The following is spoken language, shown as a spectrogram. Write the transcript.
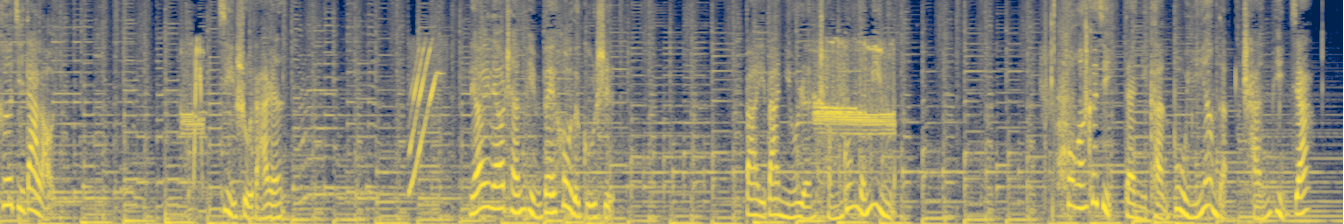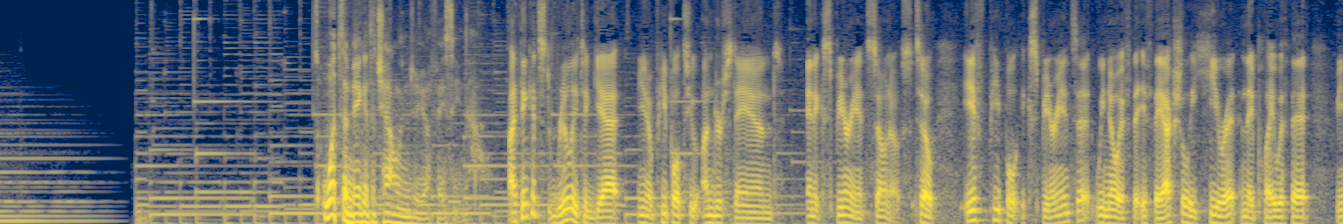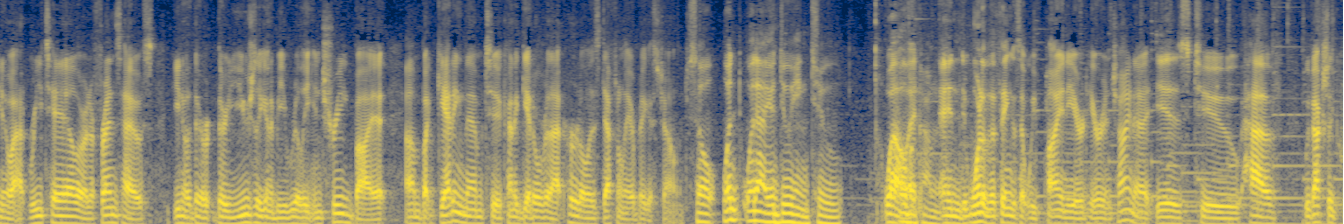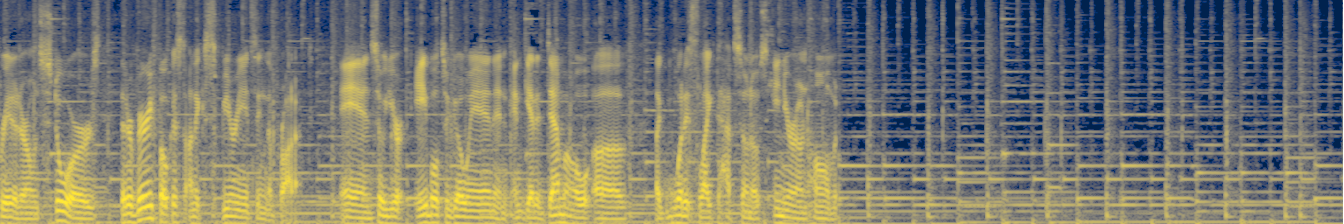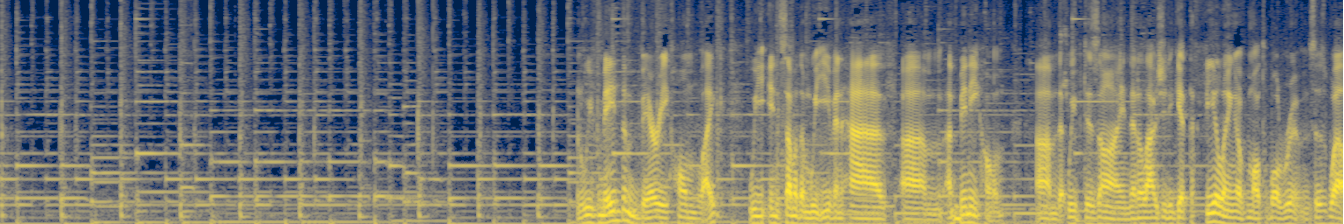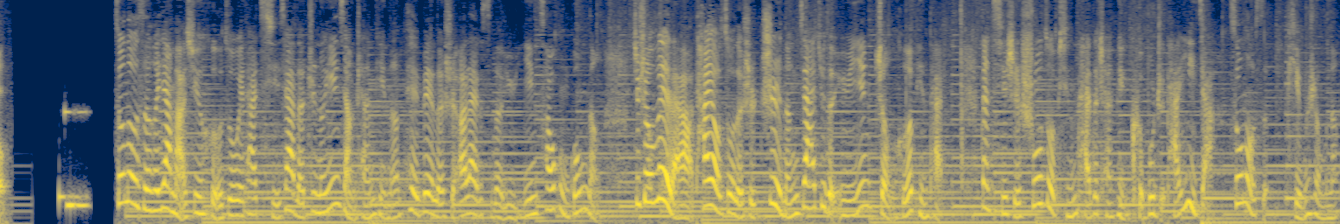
科技大佬、技术达人，聊一聊产品背后的故事，扒一扒牛人成功的秘密。凤凰科技带你看不一样的产品家。What's the biggest challenge you're facing now? I think it's really to get you know people to understand and experience Sonos. So if people experience it, we know if they, if they actually hear it and they play with it, you know, at retail or at a friend's house, you know, they're they're usually going to be really intrigued by it. Um, but getting them to kind of get over that hurdle is definitely our biggest challenge. So what what are you doing to Well, overcome that? and, and one of the things that we've pioneered here in China is to have, we've actually created our own stores that are very focused on experiencing the product. And so you're able to go in and, and get a demo of like what it's like to have Sonos in your own home. And we've made them very home-like. We, in some of them, we even have um, a mini home um, that we've designed that allows you to get the feeling of multiple rooms as well. Sonos 和亚马逊合作，为它旗下的智能音响产品呢，配备了是 Alex 的语音操控功能。据说未来啊，它要做的是智能家居的语音整合平台。但其实说做平台的产品可不止它一家，Sonos 凭什么呢？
